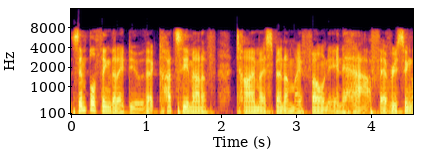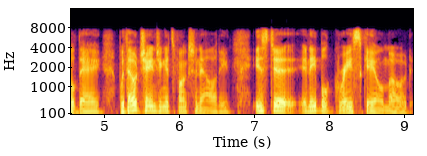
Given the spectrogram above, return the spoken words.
simple thing that i do that cuts the amount of time i spend on my phone in half every single day without changing its functionality is to enable grayscale mode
